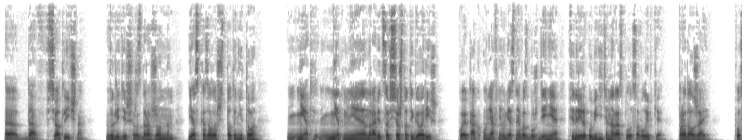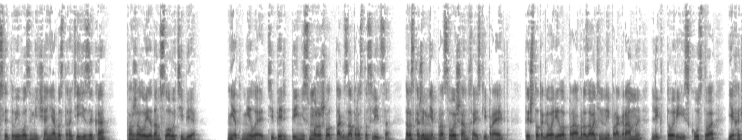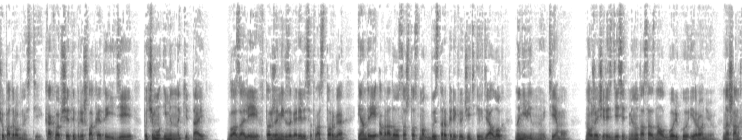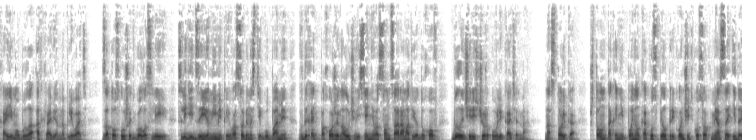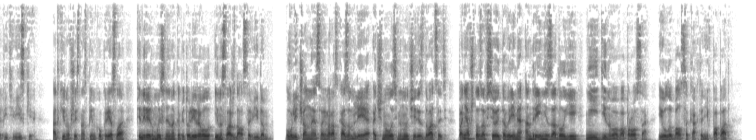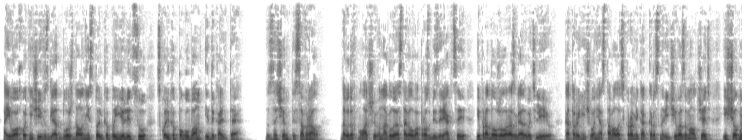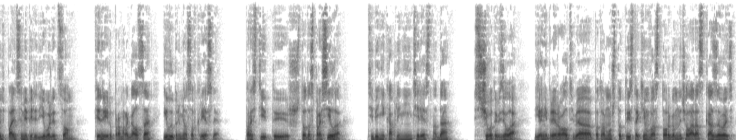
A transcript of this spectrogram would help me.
«Э, да, все отлично. Выглядишь раздраженным. Я сказала что-то не то...» «Нет, нет, мне нравится все, что ты говоришь». Кое-как, уняв неуместное возбуждение, Фенрир убедительно расплылся в улыбке. «Продолжай. После твоего замечания об остроте языка, пожалуй, я дам слово тебе». «Нет, милая, теперь ты не сможешь вот так запросто слиться. Расскажи мне про свой шанхайский проект. Ты что-то говорила про образовательные программы, лектории, искусство. Я хочу подробностей. Как вообще ты пришла к этой идее? Почему именно Китай?» Глаза Леи в тот же миг загорелись от восторга, и Андрей обрадовался, что смог быстро переключить их диалог на невинную тему. Но уже через 10 минут осознал горькую иронию. На Шанхай ему было откровенно плевать. Зато слушать голос Леи, следить за ее мимикой, в особенности губами, вдыхать похожий на луч весеннего солнца аромат ее духов, было чересчур увлекательно. Настолько, что он так и не понял, как успел прикончить кусок мяса и допить виски. Откинувшись на спинку кресла, Фенрир мысленно капитулировал и наслаждался видом. Увлеченная своим рассказом Лея очнулась минут через двадцать, поняв, что за все это время Андрей не задал ей ни единого вопроса и улыбался как-то не в попад, а его охотничий взгляд блуждал не столько по ее лицу, сколько по губам и декольте. «Зачем ты соврал?» Давыдов-младший в наглую оставил вопрос без реакции и продолжил разглядывать Лею, которой ничего не оставалось, кроме как красноречиво замолчать и щелкнуть пальцами перед его лицом. Фенрир проморгался и выпрямился в кресле. «Прости, ты что-то спросила? Тебе ни капли не интересно, да?» «С чего ты взяла? Я не прервал тебя, потому что ты с таким восторгом начала рассказывать...»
